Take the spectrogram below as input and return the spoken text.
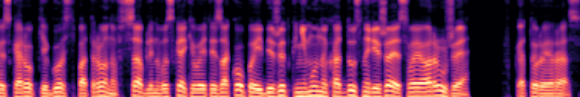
из коробки горсть патронов, Саблин выскакивает из окопа и бежит к нему на ходу, снаряжая свое оружие. В который раз.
